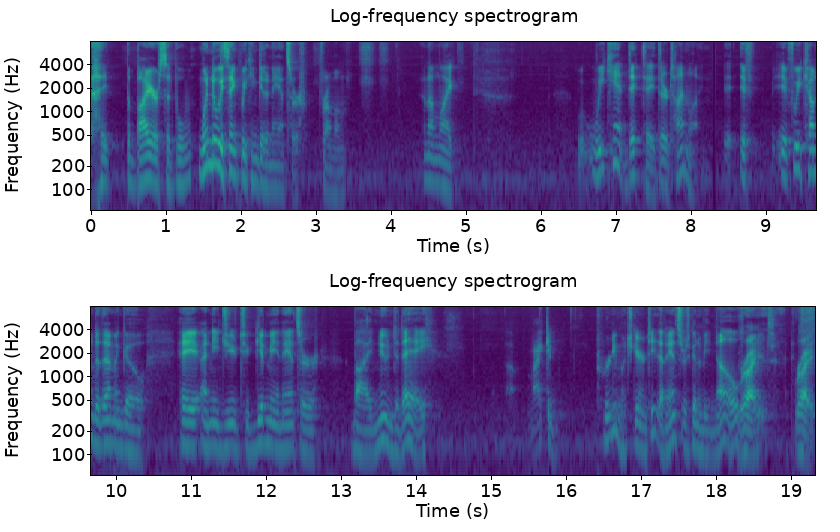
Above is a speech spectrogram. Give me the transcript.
I, the buyer said, "Well, when do we think we can get an answer from them?" And I'm like, we can't dictate their timeline. If if we come to them and go, "Hey, I need you to give me an answer by noon today," I could pretty much guarantee that answer is going to be no. Right. Right.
